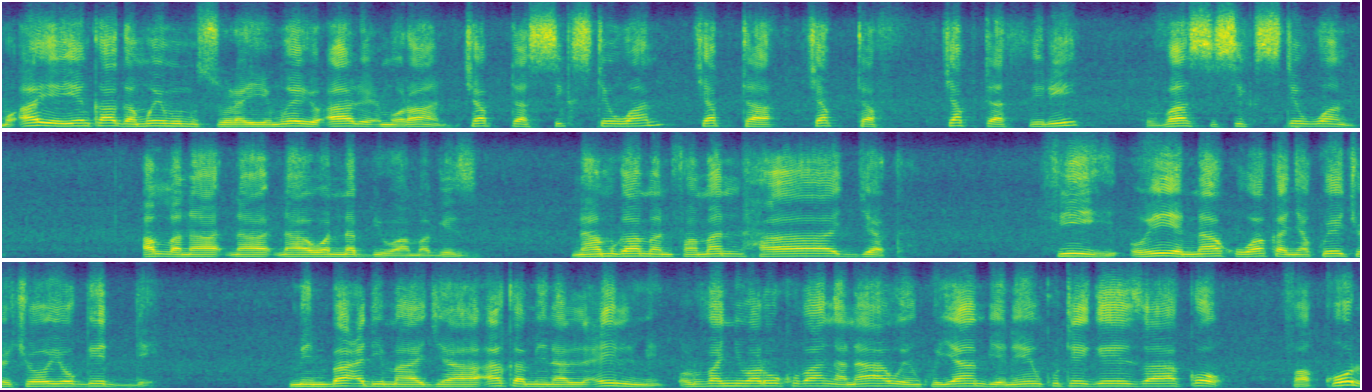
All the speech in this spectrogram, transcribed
Mu aya eyenkaaga mu emu mu sula yemu eyo ali imuran chapter 61 chapter, chapter, chapter 3 verse 61 allah nawa nabbi wamagezi namugamba nti faman hajjaka fiihi oyo yenna akuwakanya ku ekyo kyoyogedde. Min badi ma jaaka min alilmi oluvannyuma lw'okubanga naawe nkuyambye nenkutegeezaako faqul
